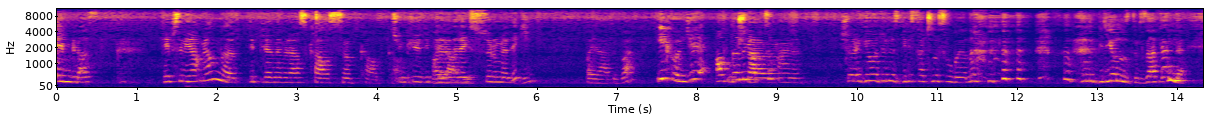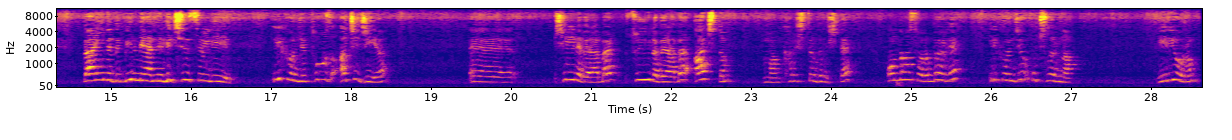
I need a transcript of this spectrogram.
Yapayım biraz. Hepsini yapmayalım da diplerine biraz kalsın. Kaldı, kaldı. Çünkü Bayağı direkt bir- sürmedik. Bayağı bir var. İlk önce altlarını yaptım. Uçlardan aynen. Şöyle gördüğünüz gibi saç nasıl boyanır. Bunu biliyorsunuzdur zaten de. Ben yine de bilmeyenler için söyleyeyim. İlk önce toz açıcıyı eee şeyiyle beraber, suyuyla beraber açtım. Aman karıştırdım işte. Ondan sonra böyle ilk önce uçlarına veriyorum.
